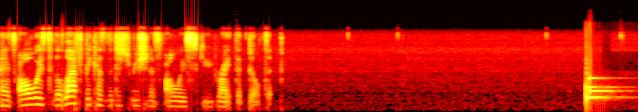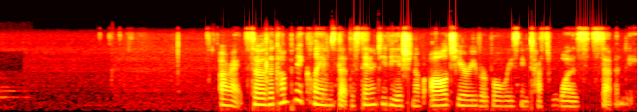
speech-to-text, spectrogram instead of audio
And it's always to the left because the distribution is always skewed right that built it. All right, so the company claims that the standard deviation of all GRE verbal reasoning tests was 70.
